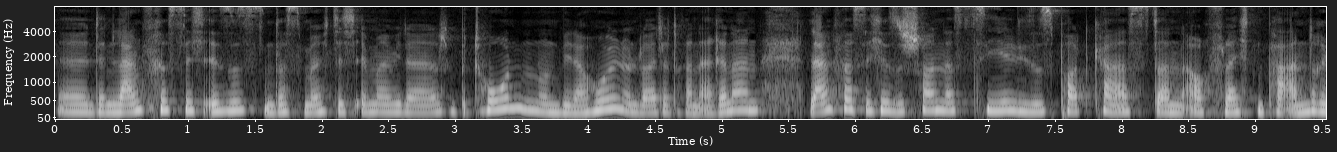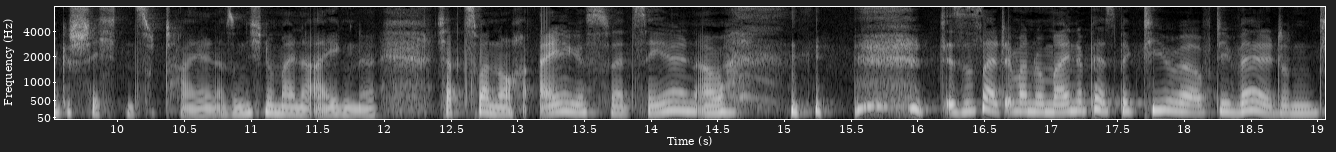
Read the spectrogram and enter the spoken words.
Äh, denn langfristig ist es, und das möchte ich immer wieder betonen und wiederholen und Leute daran erinnern, langfristig ist es schon das Ziel dieses Podcasts, dann auch vielleicht ein paar andere Geschichten zu teilen. Also nicht nur meine eigene. Ich habe zwar noch einiges zu erzählen, aber es ist halt immer nur meine Perspektive auf die Welt und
